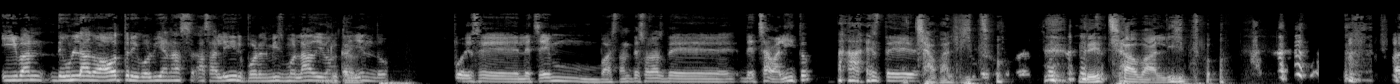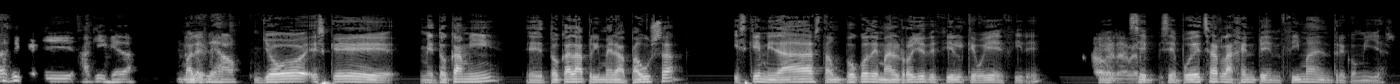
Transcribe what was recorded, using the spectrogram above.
iban de un lado a otro y volvían a, a salir por el mismo lado, iban Brutal. cayendo. Pues eh, le eché bastantes horas de, de chavalito a este. De chavalito. De chavalito. Así que aquí, aquí queda. Vale. Reflejado. Yo es que me toca a mí, eh, toca la primera pausa. Y es que me da hasta un poco de mal rollo decir el que voy a decir, ¿eh? a ver, a ver. Se, se puede echar la gente encima, entre comillas.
